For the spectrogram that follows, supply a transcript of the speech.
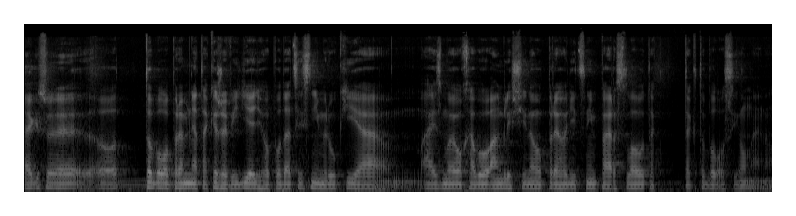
Takže o, to bolo pre mňa také, že vidieť ho, podať si s ním ruky a aj s mojou chabou angličtinou prehodiť s ním pár slov, tak, tak to bolo silné. No.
